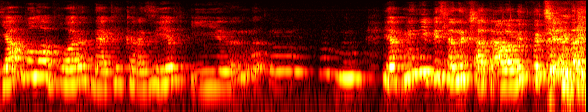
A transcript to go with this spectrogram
я була в горах декілька разів, і ну, я, мені після них ще треба відпочити.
